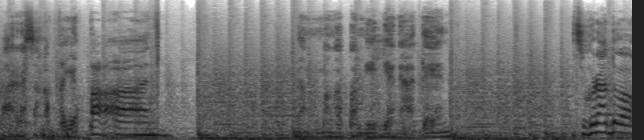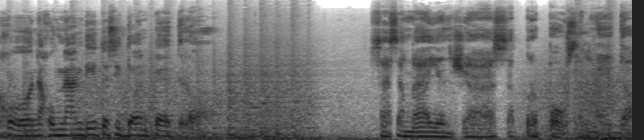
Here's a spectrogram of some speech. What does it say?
para sa kapayapaan ng mga pamilya natin. At sigurado ako na kung nandito si Don Pedro, sasangayon siya sa proposal na ito.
